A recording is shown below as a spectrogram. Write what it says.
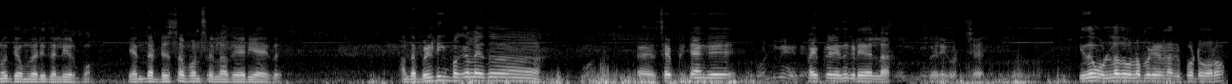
நூற்றி ஐம்பது அடி தள்ளி இருப்போம். எந்த டிஸ்டர்பன்ஸும் இல்லாத ஏரியா இது. அந்த பில்டிங் பக்கத்தில் எதுவும் சேஃப்டி டேங்கு பைப் லைன் எதுவும் கிடையாதுல்ல? வெரி குட் சரி இதுவும் உள்ளது உள்ளபடியான ரிப்போர்ட்டு வரும்.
